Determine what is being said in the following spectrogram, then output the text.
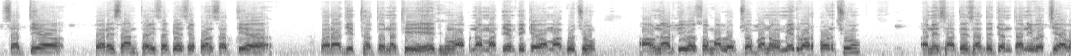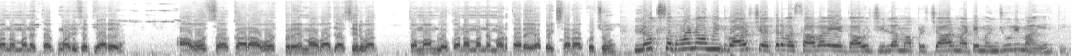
સત્ય પરેશાન થઈ શકે છે, પણ સત્ય પરાજિત થતો નથી એ જ હું આપના માધ્યમથી કહેવા માંગુ છું. આવનાર દિવસોમાં લોકસભાનો ઉમેદવાર પણ છું અને સાથે સાથે જનતાની વચ્ચે આવવાનો મને તક મળી છે. ત્યારે આવો જ સહકાર, આવો જ પ્રેમ, આવા જ આશીર્વાદ તમામ લોકોના મને મળતા રહી અપેક્ષા રાખું છું. લોકસભાના ઉમેદવાર ચેતર વસાવાએ અગાઉ જિલ્લામાં પ્રચાર માટે મંજૂરી માંગી હતી,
